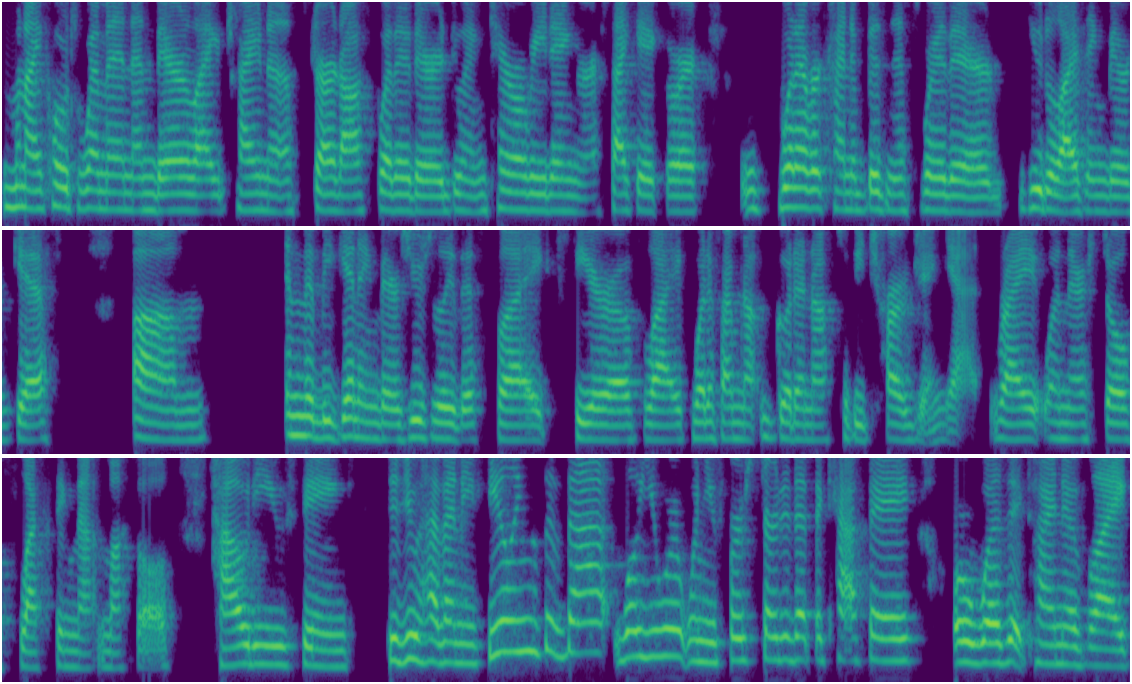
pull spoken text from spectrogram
when I coach women and they're like trying to start off, whether they're doing tarot reading or psychic or whatever kind of business where they're utilizing their gifts, um, in the beginning there's usually this like fear of like what if i'm not good enough to be charging yet right? When they're still flexing that muscle. How do you think did you have any feelings of that while you were when you first started at the cafe? Or was it kind of like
